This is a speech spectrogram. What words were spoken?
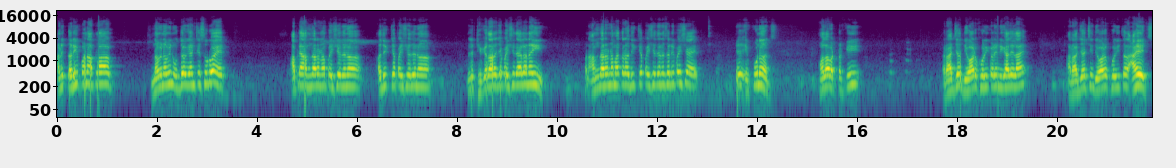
आणि तरी पण आपला नवनवीन उद्योग यांचे सुरू आहेत. आपल्या आमदारांना पैसे देणं अधिकचे पैसे देणं म्हणजे ठेकेदाराचे पैसे द्यायला नाही पण आमदारांना मात्र अधिकचे पैसे देण्यासाठी पैसे आहेत. हे एकूणच मला वाटतं की राज्य दिवाळखोरीकडे निघालेलं आहे. राज्याची दिवाळखोरी तर आहेच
